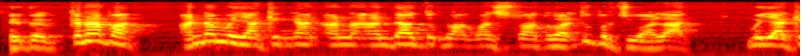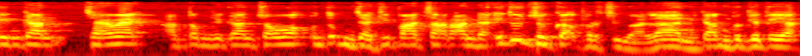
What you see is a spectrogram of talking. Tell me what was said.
Gitu. Kenapa? Anda meyakinkan anak Anda untuk melakukan sesuatu hal itu berjualan. Meyakinkan cewek atau meyakinkan cowok untuk menjadi pacar Anda itu juga berjualan, kan begitu ya.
